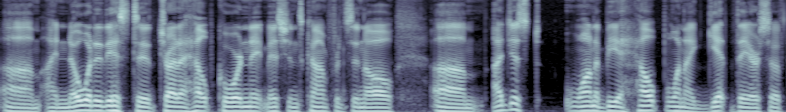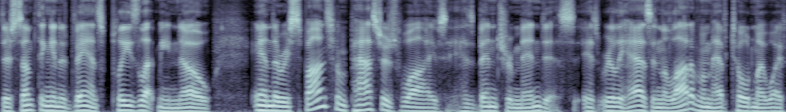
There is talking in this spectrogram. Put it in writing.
Um, I know what it is to try to help coordinate missions conference and all. Um, I just want to be a help when I get there. So if there's something in advance, please let me know. And the response from pastors' wives has been tremendous. It really has. And a lot of them have told my wife,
